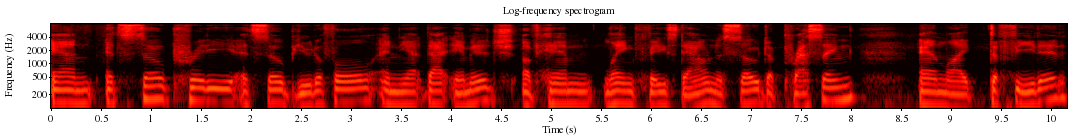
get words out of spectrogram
And it's so pretty, it's so beautiful, and yet that image of him laying face down is so depressing and like defeated.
